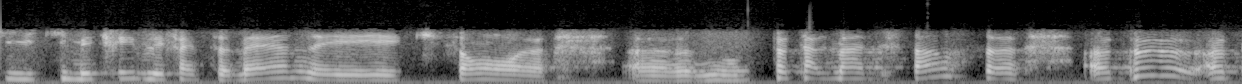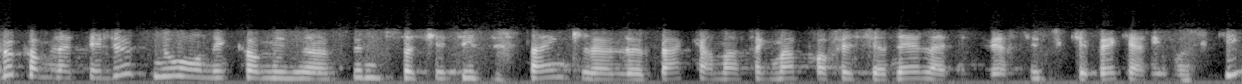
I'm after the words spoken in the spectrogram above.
qui, m'écrivent les fins de semaine et qui sont totalement à distance. Euh, un peu, un peu comme la TELUC, nous, on est comme une, une société distincte, le, bac en enseignement professionnel à l'Université du Québec à Rimouski,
